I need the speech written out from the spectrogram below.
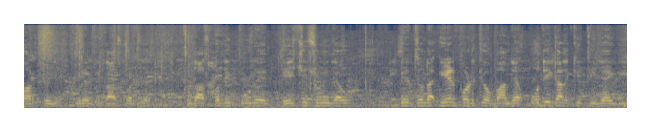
ਔਰ ਪੂ- ਪੂਰੇ ਗੁਰਦਾਸਪੁਰ 'ਚ ਗੁਰਦਾਸਪੁਰ ਦੀ ਪੂਰੇ ਦੇਸ਼ 'ਚ ਸੁਣੀ ਜਾਊ। ਇੱਥੋਂ ਦਾ 에ਅਰਪੋਰਟ ਕਿਉਂ ਬੰਦ ਆ, ਉਹਦੀ ਗੱਲ ਕੀਤੀ ਜਾਏਗੀ।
